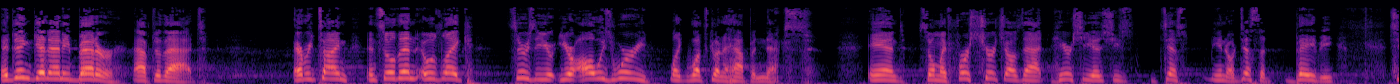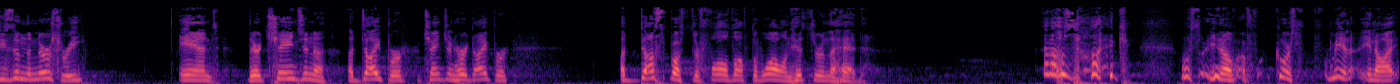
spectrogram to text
It didn't get any better after that. Every time. And so then it was like, seriously, you're, you're always worried, like, what's going to happen next? And so my first church I was at, here she is. She's just, you know, just a baby. She's in the nursery and they're changing a, a diaper, changing her diaper. A dustbuster falls off the wall and hits her in the head. And I was like, well, you know, of course, for me, you know, I,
